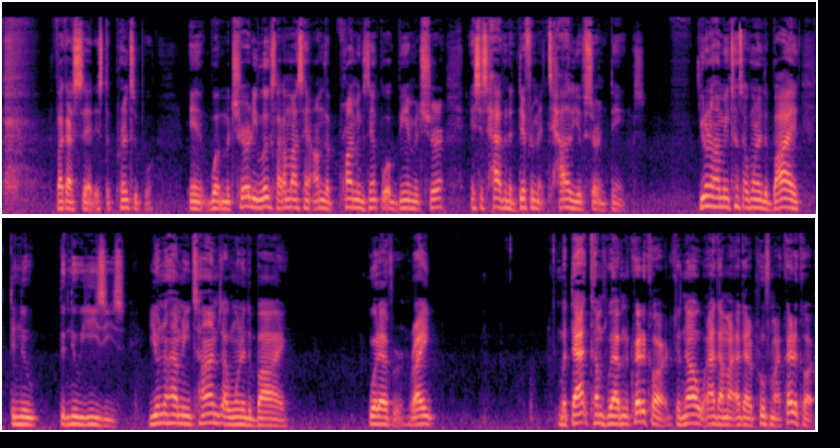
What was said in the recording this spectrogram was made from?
Like I said, it's the principle. And what maturity looks like, I'm not saying I'm the prime example of being mature. It's just having a different mentality of certain things. You don't know how many times I wanted to buy the new the new Yeezys. You don't know how many times I wanted to buy whatever, right? But that comes with having a credit card because now I got my I got approved for my credit card.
